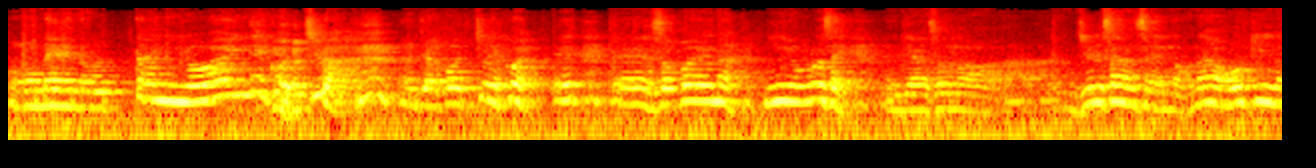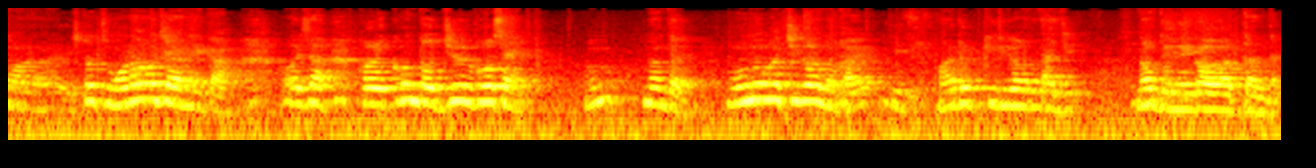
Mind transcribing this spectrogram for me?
おめえの訴えに弱いねこっちは。じゃあこっちへ来い。え、えー、そこへな荷下ろせ。じゃあその13銭のな大きいの一つもらおうじゃねえか。おいさんこれ今度15銭。ん？なんだい物が違うのかい？まるっきり同じ。なんで値が上がったんだい？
